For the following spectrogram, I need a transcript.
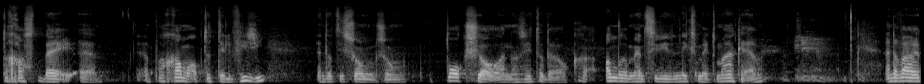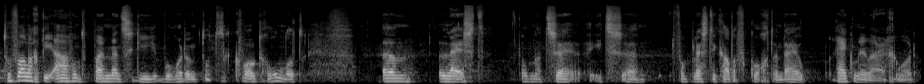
te gast bij een programma op de televisie. En dat is zo'n zo'n talkshow. En dan zitten er ook andere mensen die er niks mee te maken hebben. En er waren toevallig die avond een paar mensen die behoorden tot de quote 100 ehm, lijst. Omdat ze iets eh, van plastic hadden verkocht en daar heel rijk mee waren geworden.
